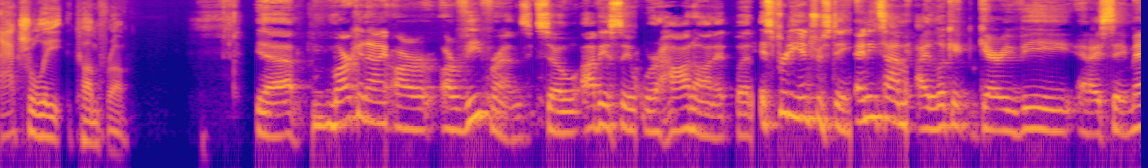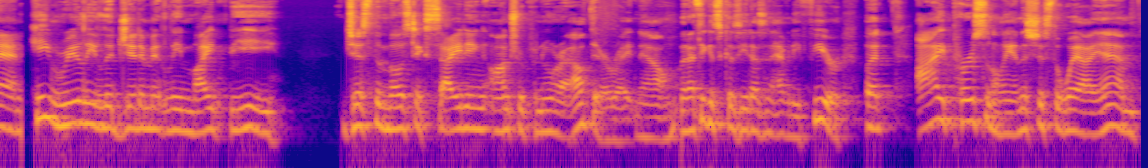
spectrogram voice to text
actually come from? Yeah, Mark and I are are VeeFriends, so obviously we're hot on it. But it's pretty interesting. Anytime I look at Gary Vee and I say, "Man, he really legitimately might be just the most exciting entrepreneur out there right now." But I think it's because he doesn't have any fear. But I personally, and this is just the way I am.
